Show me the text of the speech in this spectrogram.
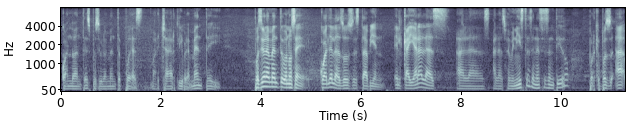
cuando antes posiblemente puedas marchar libremente y posiblemente, no sé, ¿cuál de las dos está bien? ¿El callar a las, a las, a las feministas en ese sentido? Porque pues ah,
